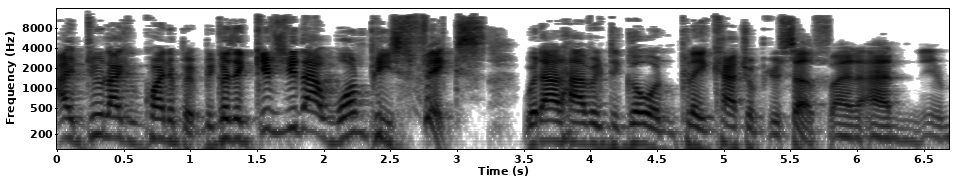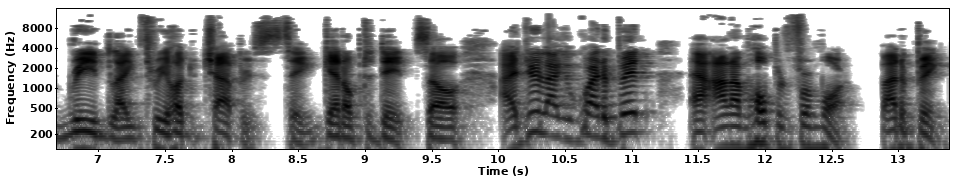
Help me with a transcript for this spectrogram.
I do like it quite a bit because it gives you that one piece fix without having to go and play catch up yourself and, and read like 300 chapters to get up to date. So I do like it quite a bit and I'm hoping for more. Bada bing.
